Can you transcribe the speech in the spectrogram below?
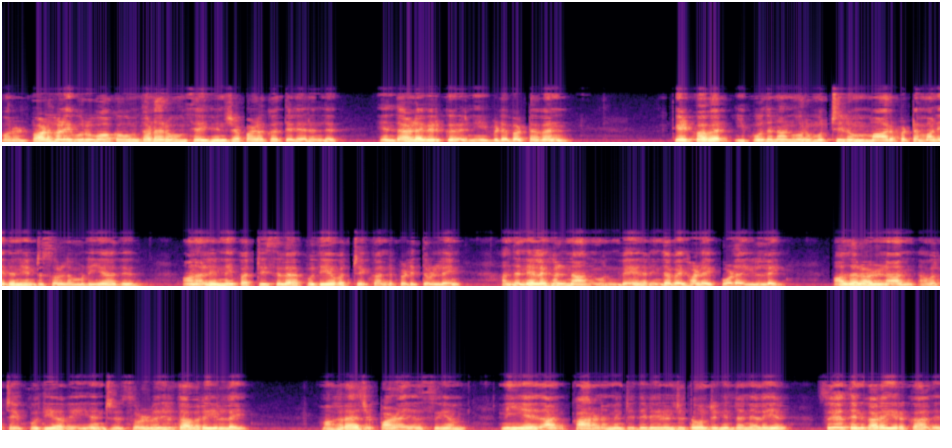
முரண்பாடுகளை உருவாக்கவும் தொடரவும் செய்கின்ற பழக்கத்திலிருந்து எந்த அளவிற்கு நீ விடுபட்டவன்? கேட்பவர் இப்போது நான் ஒரு முற்றிலும் மாறுபட்ட மனிதன் என்று சொல்ல முடியாது. ஆனால் என்னை பற்றி சில புதியவற்றை கண்டுபிடித்துள்ளேன். அந்த நிலைகள் நான் முன்பே அறிந்தவைகளைப் போல இல்லை. ஆதலால் நான் அவற்றை புதியவை என்று சொல்வதில் தவறு இல்லை. மகாராஜ் பழைய சுயம் நீயேதான் காரணமின்றி திடீரென்று தோன்றுகின்ற நிலையில் சுயத்தின் கரை இருக்காது.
